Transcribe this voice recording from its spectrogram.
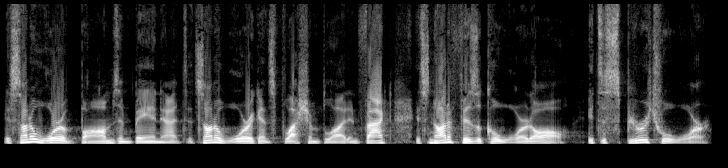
It's not a war of bombs and bayonets. It's not a war against flesh and blood. In fact, it's not a physical war at all. It's a spiritual war.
